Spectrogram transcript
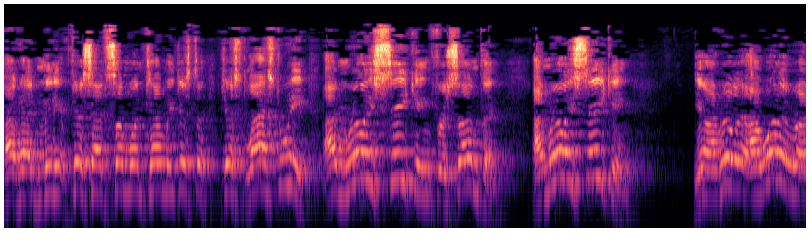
I've had many, just had someone tell me just, just last week, I'm really seeking for something. I'm really seeking. You know, I really, I want to, I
